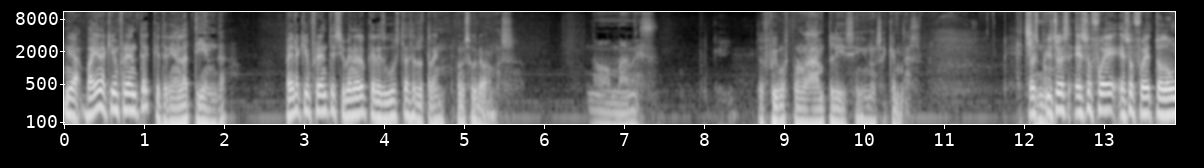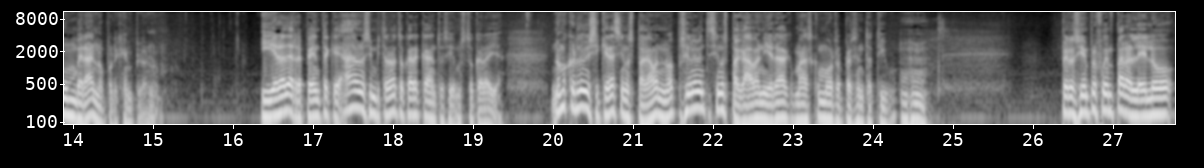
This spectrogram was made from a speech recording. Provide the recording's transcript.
mira, vayan aquí enfrente, que tenían la tienda. Vayan aquí enfrente y si ven algo que les gusta, se lo traen. Con eso grabamos. No mames. Entonces fuimos por los amplis y no sé qué más. Qué Entonces, eso fue eso fue todo un verano, por ejemplo, ¿no? Y era de repente que, ah, nos invitaron a tocar acá, entonces íbamos a tocar allá. No me acuerdo ni siquiera si nos pagaban, ¿no? Posiblemente sí nos pagaban y era más como representativo. Pero siempre fue en paralelo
